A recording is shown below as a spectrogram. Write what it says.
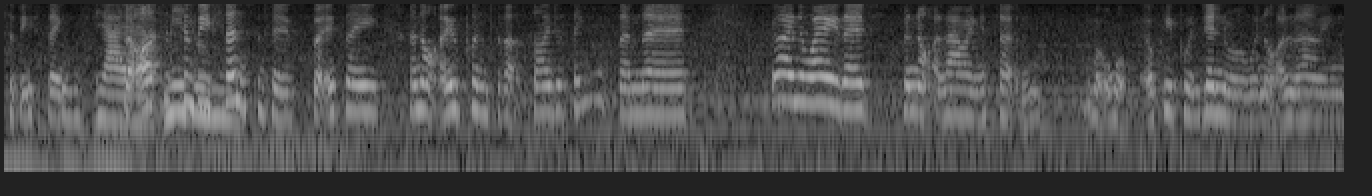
to these things. Yeah, so yeah, artists me can too, be sensitive, but if they are not open to that side of things, then they're, yeah, in a way, they're just for not allowing a certain, or, or people in general, we're not allowing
